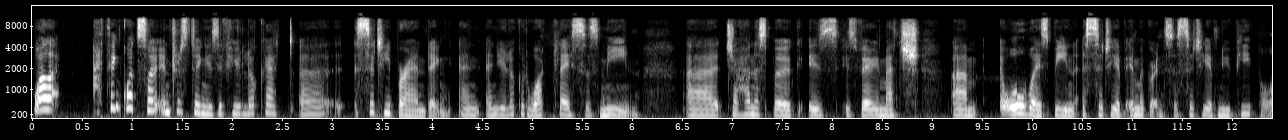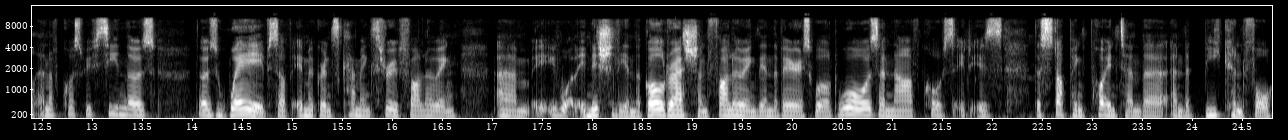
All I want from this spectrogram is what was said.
Well, I think what's so interesting is if you look at uh, city branding and, and you look at what places mean. Uh, Johannesburg is is very much um, always been a city of immigrants, a city of new people, and of course we've seen those those waves of immigrants coming through, following um, well initially in the gold rush and following then the various world wars, and now of course it is the stopping point and the and the beacon for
